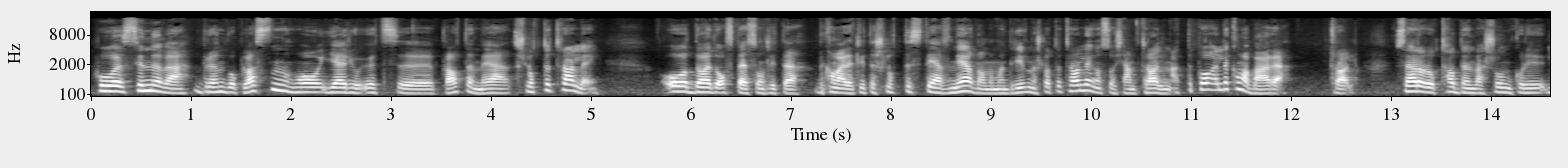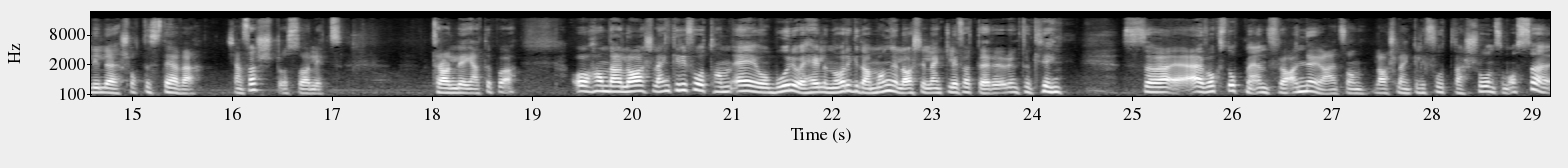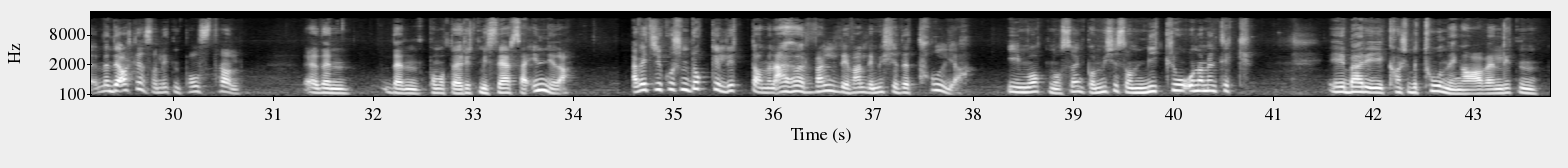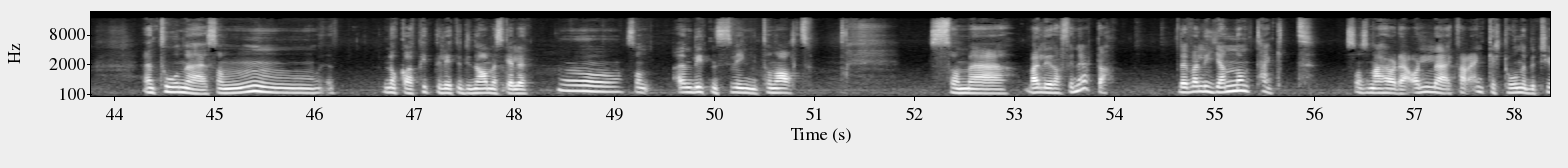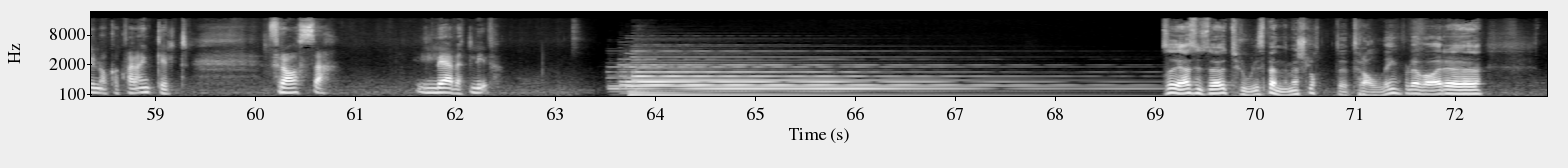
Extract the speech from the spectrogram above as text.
Hun Synnøve Brøndbo Plassen hun gir jo ut eh, plate med slåttetralling. Og da er det ofte et sånt lite, det kan være et lite slåttestev med da når man driver med slåttetralling, og så kommer trallen etterpå, eller det kan være bare trall. Så her har hun tatt en versjon hvor det lille slåttestevet kommer først, og så litt tralling etterpå. Og han der Lars Lenkerifot han jo, bor jo i hele Norge. Er mange Lars Lenkeriføtter rundt omkring. Så jeg vokste opp med en fra Andøya, en sånn Lars Lenkelifot-versjon som også Men det er alltid en sånn liten polstrall eh, den, den på en måte rytmiserer seg inn i. det. Jeg vet ikke hvordan dere lytter, men jeg hører veldig veldig mye detaljer i måten hun synger på. Mye sånn mikroornamentikk. Bare i kanskje betoninga av en liten en tone som mm, Noe bitte lite dynamisk, eller mm, sånn, en liten sving tonalt. Som er veldig raffinert, da. Det er veldig gjennomtenkt, sånn som jeg hører det. Alle, hver enkelt tone betyr noe. Hver enkelt frase lever et liv. Så jeg syns det er utrolig spennende med slåttetralling. For det var eh,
